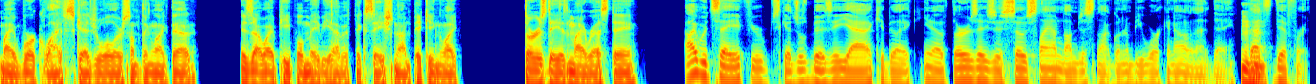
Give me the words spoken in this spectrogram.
my work life schedule or something like that. Is that why people maybe have a fixation on picking like Thursday is my rest day? I would say if your schedule's busy, yeah, it could be like, you know, Thursday's just so slammed, I'm just not going to be working out on that day. Mhm. That's different.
